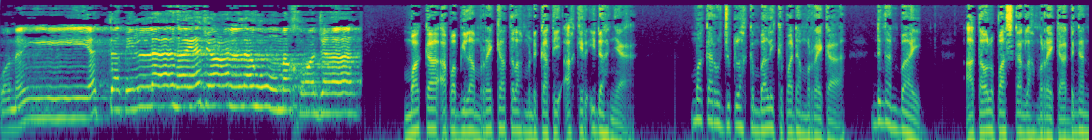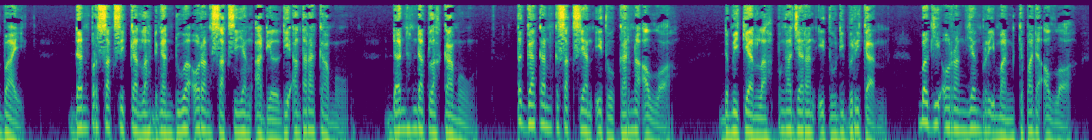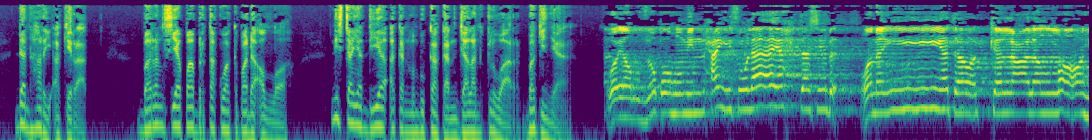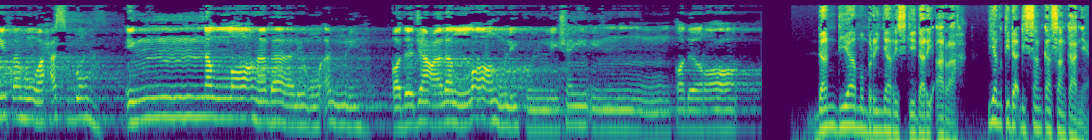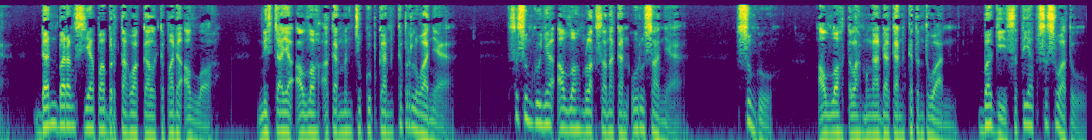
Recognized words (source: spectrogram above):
ومن يتق الله يجعل له مخرجا Maka apabila mereka telah mendekati akhir idahnya, maka rujuklah kembali kepada mereka dengan baik, atau lepaskanlah mereka dengan baik, dan persaksikanlah dengan dua orang saksi yang adil di antara kamu, dan hendaklah kamu tegakkan kesaksian itu karena Allah. Demikianlah pengajaran itu diberikan bagi orang yang beriman kepada Allah dan hari akhirat. Barang siapa bertakwa kepada Allah, niscaya dia akan membukakan jalan keluar baginya. Qad ja'ala Allah likulli syai'in dan dia memberinya rizki dari arah yang tidak disangka-sangkanya. Dan barang siapa bertawakal kepada Allah, niscaya Allah akan mencukupkan keperluannya. Sesungguhnya Allah melaksanakan urusannya. Sungguh, Allah telah mengadakan ketentuan bagi setiap sesuatu.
